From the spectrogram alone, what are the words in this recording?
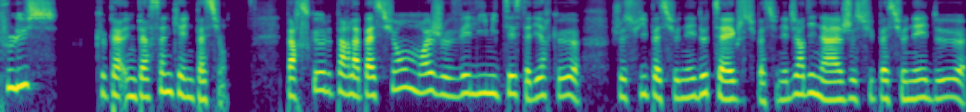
Plus que une personne qui a une passion. Parce que par la passion, moi, je vais limiter, c'est-à-dire que je suis passionné de tech, je suis passionné de jardinage, je suis passionné de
